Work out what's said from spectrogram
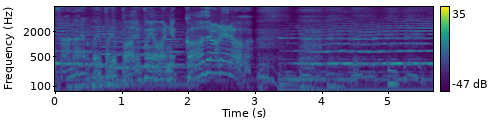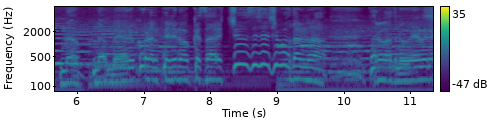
ప్రాణాలకు భయపడి పారిపోయేవాడిని కాదురా నేను. నా నా మేరు కోడలు పెళ్ళిని ఒక్కసారి చూసి చచ్చిపోతాను రా తర్వాత నువ్వేమైనా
